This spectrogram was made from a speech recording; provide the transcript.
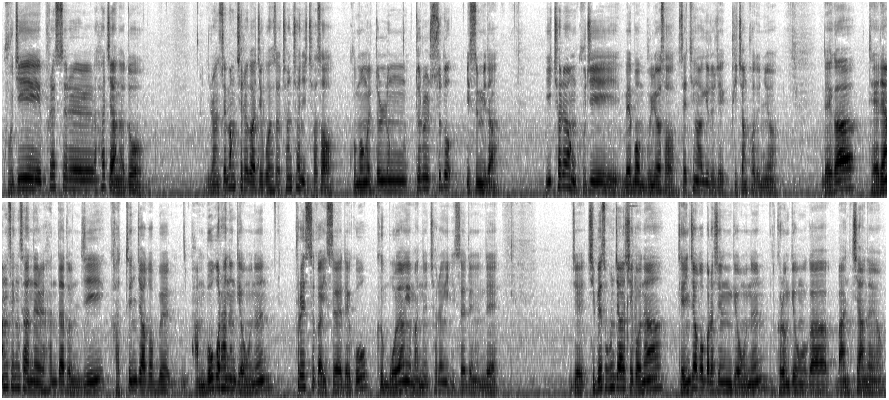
굳이 프레스를 하지 않아도 이런 쇠망치를 가지고 해서 천천히 쳐서 구멍을 뚫는, 뚫을 수도 있습니다. 이 촬영 굳이 매번 물려서 세팅하기도 이제 귀찮거든요. 내가 대량 생산을 한다든지 같은 작업을 반복을 하는 경우는 프레스가 있어야 되고 그 모양에 맞는 촬영이 있어야 되는데 이제 집에서 혼자 하시거나 개인 작업을 하시는 경우는 그런 경우가 많지 않아요.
